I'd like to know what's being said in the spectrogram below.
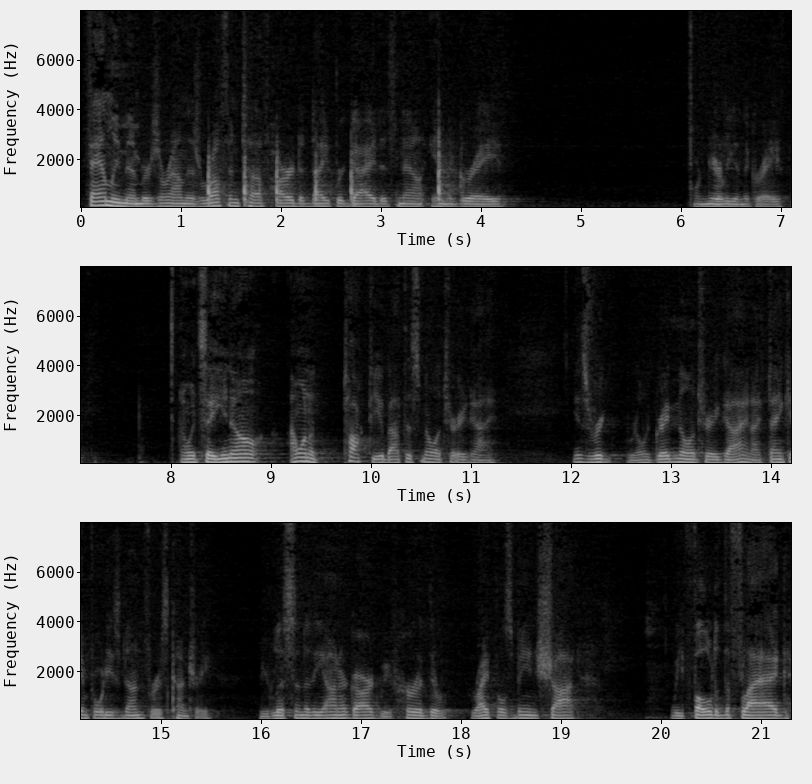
family members around this rough and tough, hard to diaper guy that's now in the grave, or nearly in the grave, I would say, you know, I want to talk to you about this military guy. He's a really great military guy, and I thank him for what he's done for his country. We've listened to the honor guard, we've heard the rifles being shot, we folded the flag,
